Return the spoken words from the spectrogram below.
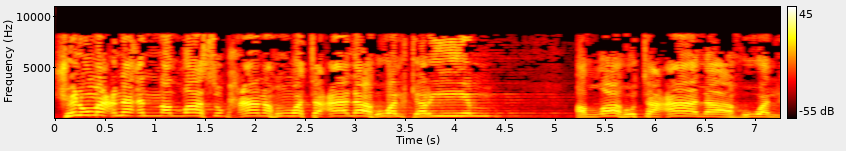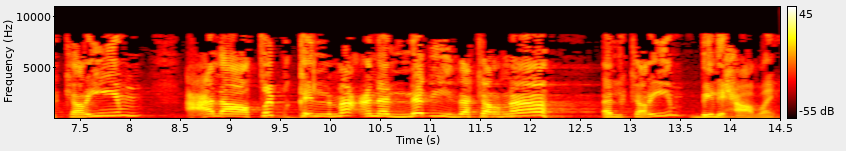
شنو معنى أن الله سبحانه وتعالى هو الكريم؟ الله تعالى هو الكريم على طبق المعنى الذي ذكرناه الكريم بلحاظين.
